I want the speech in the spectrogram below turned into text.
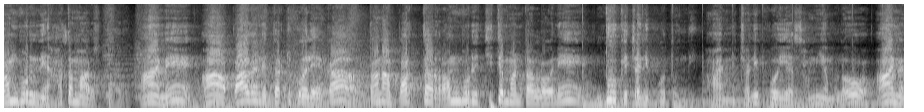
రంభుడిని హతమారుస్తారు. ఆమె ఆ బాధని తట్టుకోలేక తన భర్త రంభుడి చితిమంటల్లోనే దూకి చనిపోతుంది. ఆమె చనిపోయే సమయంలో ఆమె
